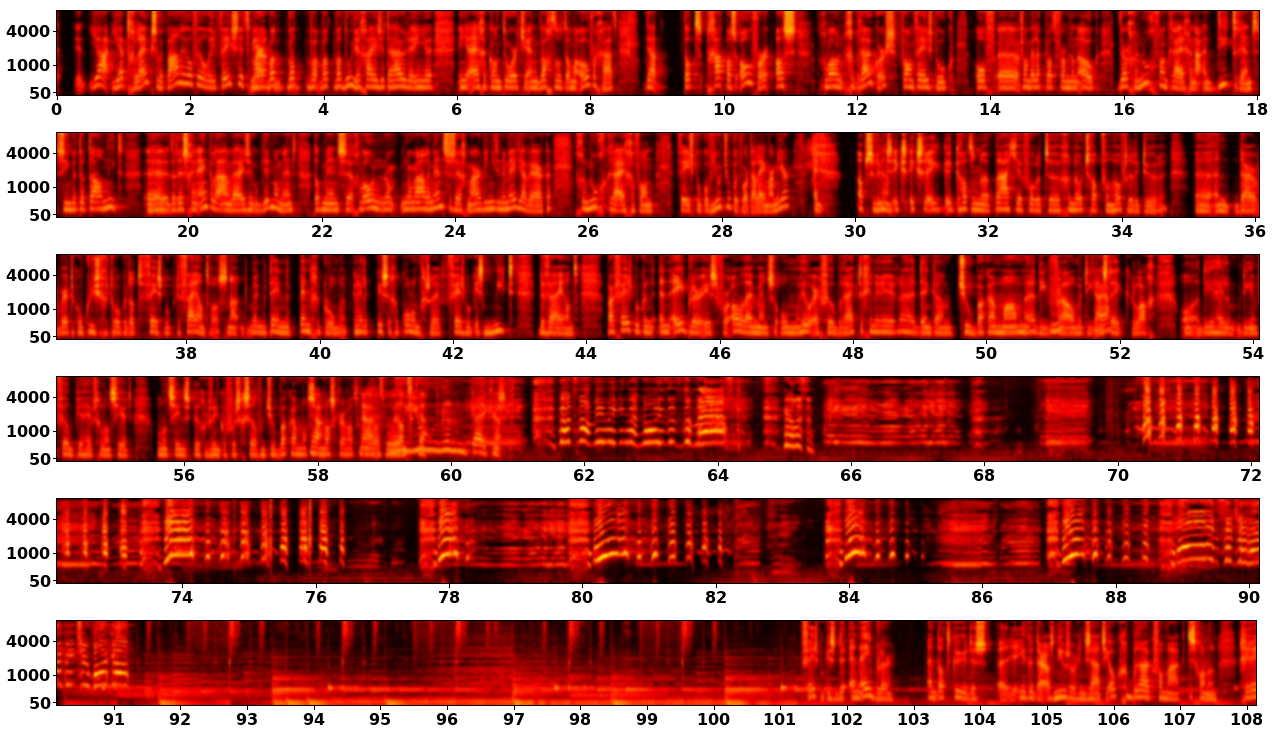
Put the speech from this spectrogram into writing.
ja, je hebt gelijk. Ze bepalen heel veel. Je face it. Maar wat, wat, wat, wat, wat doe je? Ga je zitten huilen in je, in je eigen kantoortje en wachten tot het allemaal overgaat? Ja, dat gaat pas over als gewoon gebruikers van Facebook of uh, van welk platform dan ook er genoeg van krijgen. Nou, en die trend zien we totaal niet. Uh, Er is geen enkele aanwijzing op dit moment dat mensen, gewoon normale mensen zeg maar, die niet in de media werken, genoeg krijgen van Facebook of YouTube. Het wordt alleen maar meer. En Absoluut. Ik, ik, ik, ik, had een uh, praatje voor het uh, genootschap van hoofdredacteuren. Uh, en daar werd de conclusie getrokken dat Facebook de vijand was. Nou, toen ben ik meteen in de pen geklommen. Heb ik een hele pissige column geschreven. Facebook is niet de vijand. Waar Facebook een enabler is voor allerlei mensen om heel erg veel bereik te genereren. Denk aan Chewbacca Mom, hè, die mhm. vrouw met die ja, aanstekelijke lach. Die, hele, die een filmpje heeft gelanceerd omdat ze in de speelgoedwinkel voor zichzelf een Chewbacca mas ja. masker had. Ja, dat was briljant. Miljoenen kijkers. That's not me making that noise, it's the mask! Here, listen. is de enabler. En dat kun je dus, uh, je kunt daar als nieuwsorganisatie ook gebruik van maken. Het is gewoon een,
